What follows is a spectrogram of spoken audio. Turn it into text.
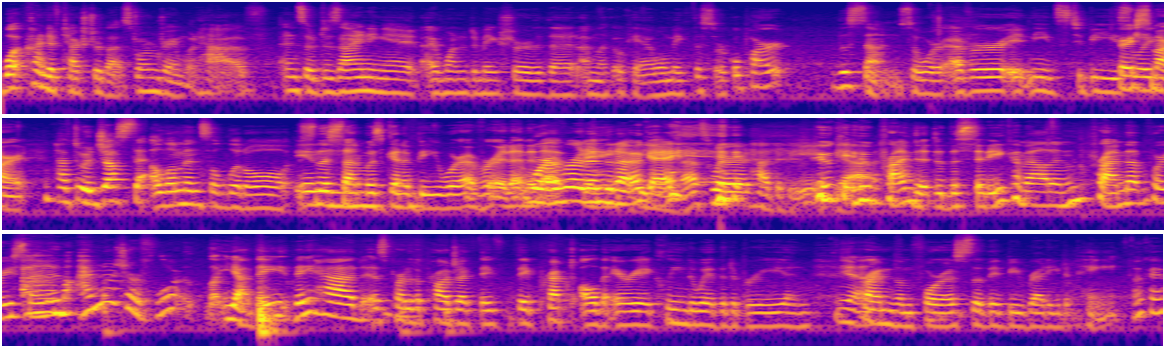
what kind of texture that storm drain would have, and so designing it, I wanted to make sure that I'm like, okay, I will make the circle part the sun, so wherever it needs to be. Very so smart. Have to adjust the elements a little. In So the sun was going to be wherever it ended wherever up it ended up Okay. being. That's where it had to be. who yeah. who primed it? Did the city come out and prime that before you started? Um, I'm not sure if Yeah, they they had as part of the project they they prepped all the area, cleaned away the debris, and Yeah. primed them for us so they'd be ready to paint. okay.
